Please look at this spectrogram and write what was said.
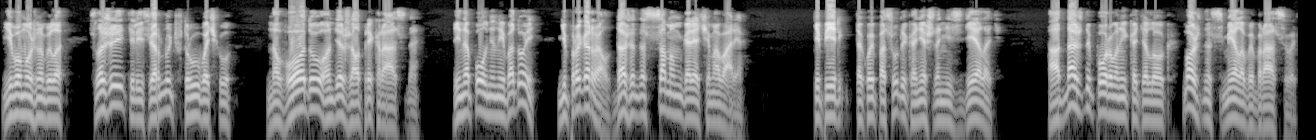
Его можно было сложить или свернуть в трубочку, но воду он держал прекрасно, и наполненный водой не прогорал даже на самом горячем аваре. Теперь такой посуды, конечно, не сделать, а однажды порванный котелок можно смело выбрасывать.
